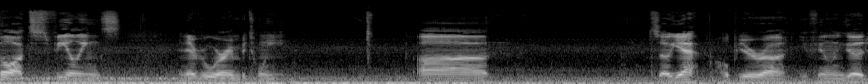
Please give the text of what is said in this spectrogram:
thoughts, feelings, and everywhere in between. Uh, so yeah, hope you're uh, you're feeling good.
